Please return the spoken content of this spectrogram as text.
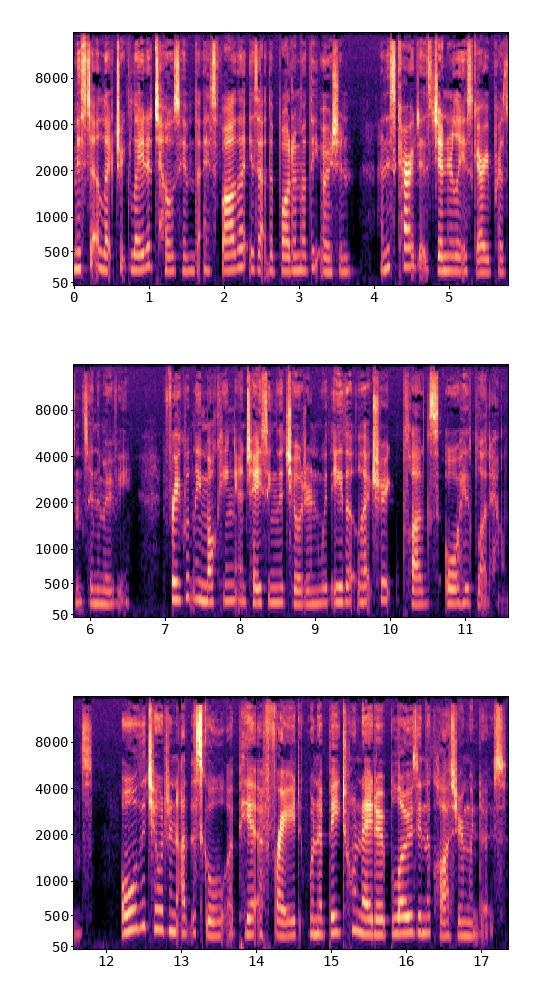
Mr. Electric later tells him that his father is at the bottom of the ocean, and this character is generally a scary presence in the movie, frequently mocking and chasing the children with either electric plugs or his bloodhounds. All the children at the school appear afraid when a big tornado blows in the classroom windows.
